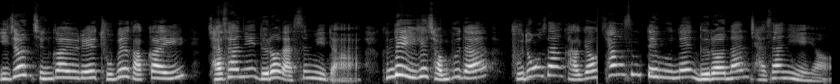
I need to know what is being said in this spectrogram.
이전 증가율의 두 배 가까이 자산이 늘어났습니다. 근데 이게 전부 다 부동산 가격 상승 때문에 늘어난 자산이에요.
